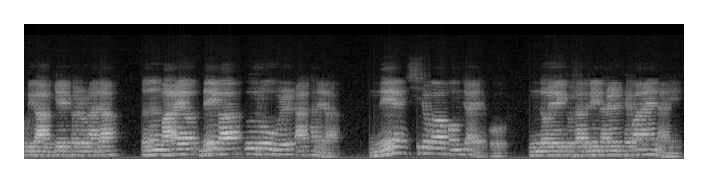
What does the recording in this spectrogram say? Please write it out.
우리가 함께 변론하자. 너는 말하여 내가 의로움을 나타내라. 내 시조가 범죄하였고 너의 교사들이 나를 배반하였나니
